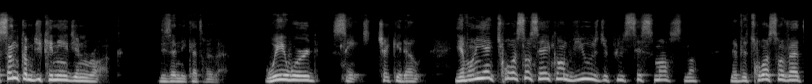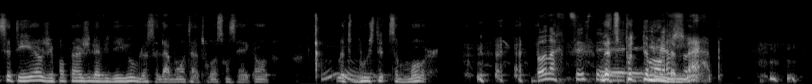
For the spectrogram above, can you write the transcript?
sonne comme du Canadian rock des années 80. Wayward Saints, check it out. Il y avait rien que 350 views depuis le 6 mars. Là. Il y avait 327 hier, j'ai partagé la vidéo. Là, ça l'a monté à 350. Let's boost it some more. Bon artiste. Let's put them on the map.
